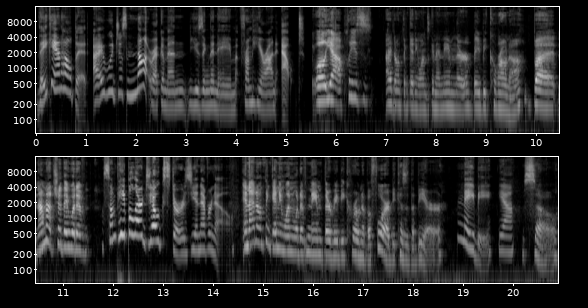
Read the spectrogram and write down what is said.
They can't help it. I would just not recommend using the name from here on out. Well, yeah, please. I don't think anyone's going to name their baby Corona, but I'm not sure they would have. Some people are jokesters, you never know. And I don't think anyone would have named their baby Corona before because of the beer. Maybe, yeah. So,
